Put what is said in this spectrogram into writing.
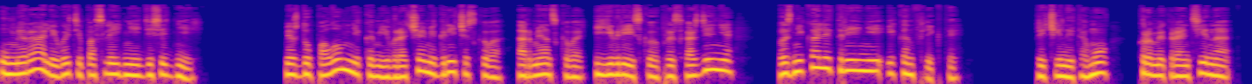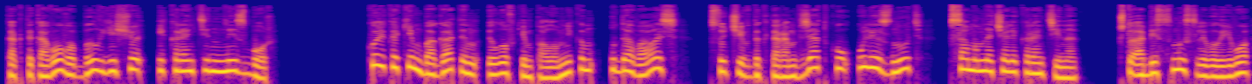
умирали в эти последние десять дней. Между паломниками и врачами греческого, армянского и еврейского происхождения возникали трения и конфликты. Причиной тому, кроме карантина как такового, был еще и карантинный сбор. Кое-каким богатым и ловким паломникам удавалось, сучив докторам взятку, улизнуть в самом начале карантина, что обесмысливало его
